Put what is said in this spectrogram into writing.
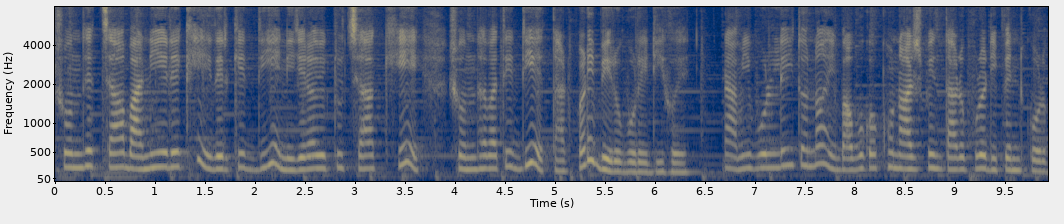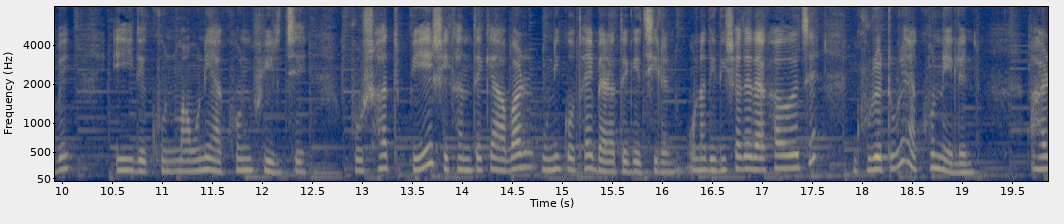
সন্ধ্যের চা বানিয়ে রেখে এদেরকে দিয়ে নিজেরাও একটু চা খেয়ে সন্ধ্যাবাতি দিয়ে তারপরে বেরোবো রেডি হয়ে। আমি বললেই তো নয়, বাবু কখন আসবেন তার উপরে ডিপেন্ড করবে। এই দেখুন, মামুনি এখন ফিরছে। প্রসাদ পেয়ে সেখান থেকে আবার উনি কোথায় বেড়াতে গেছিলেন? ওনা দিদির সাথে দেখা হয়েছে, ঘুরে টুরে এখন এলেন। আর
